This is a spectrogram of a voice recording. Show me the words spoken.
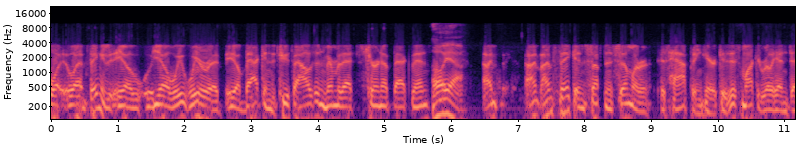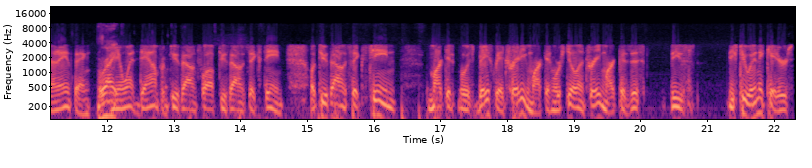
Well, what I'm thinking, you know, you know, we we were at, you know back in the 2000. Remember that turn up back then? Oh yeah. I'm I'm I'm thinking something similar is happening here because this market really hadn't done anything. Right. I mean, it went down from 2012 2016. Well, 2016 the market was basically a trading market, and we're still in a trading market because this these these two indicators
